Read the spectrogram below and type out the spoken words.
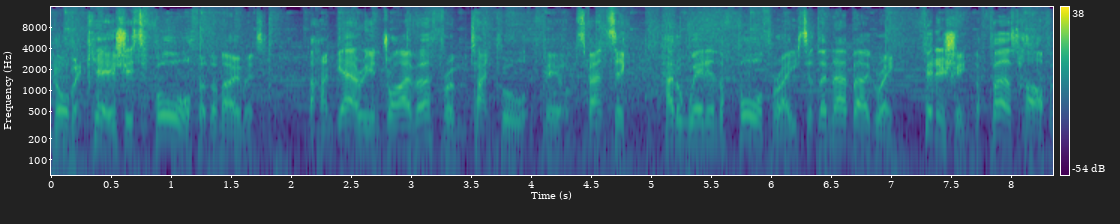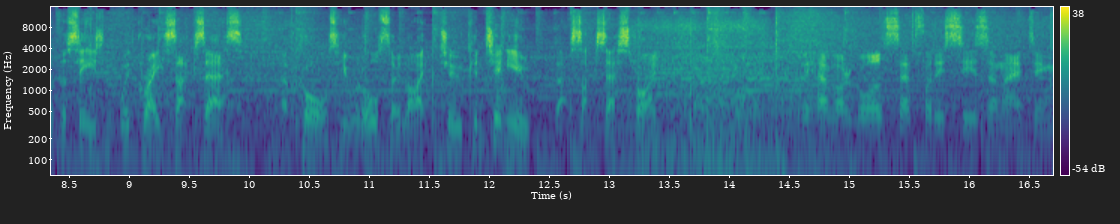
Norbert Kiss is fourth at the moment. The Hungarian driver from Tankpool Fiat Svansig had a win in the fourth race at the Nürburgring, finishing the first half of the season with great success. Of course, he would also like to continue that success strike. We have our goals set for this season. I think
